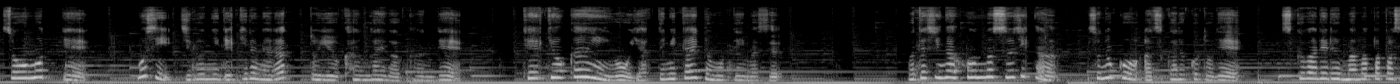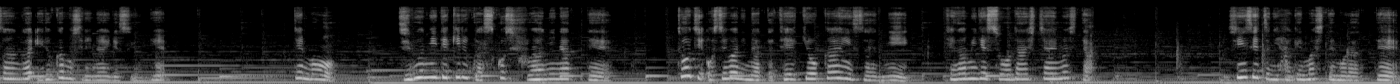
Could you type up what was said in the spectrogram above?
そう思って、もし自分にできるならという考えが浮かんで、提供会員をやってみたいと思っています。私がほんの数時間その子を預かることで救われるママパパさんがいるかもしれないですよね。でも自分にできるか少し不安になって当時お世話になった提供会員さんに手紙で相談しちゃいました。親切に励ましてもらって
